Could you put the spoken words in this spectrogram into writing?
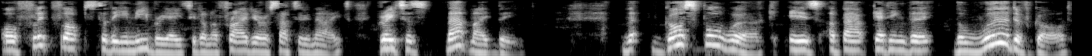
or flip-flops to the inebriated on a Friday or a Saturday night, great as that might be. The gospel work is about getting the, the word of God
